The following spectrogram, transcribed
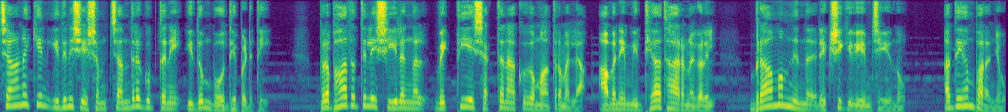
ചാണക്യൻ ഇതിനുശേഷം ചന്ദ്രഗുപ്തനെ ഇതും ബോധ്യപ്പെടുത്തി. പ്രഭാതത്തിലെ ശീലങ്ങൾ വ്യക്തിയെ ശക്തനാക്കുക മാത്രമല്ല അവനെ മിഥ്യാധാരണകളിൽ ഭ്രാമം നിന്ന് രക്ഷിക്കുകയും ചെയ്യുന്നു. അദ്ദേഹം പറഞ്ഞു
